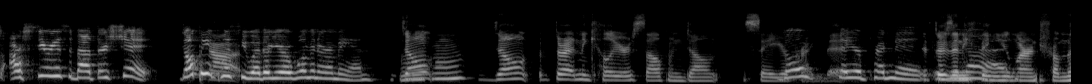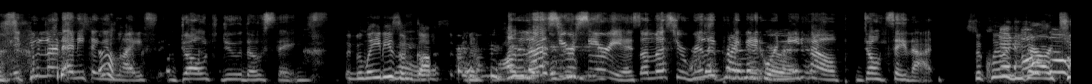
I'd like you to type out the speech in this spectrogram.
motherfuckers are serious about their shit. Don't be a Yeah. pussy whether you're a woman or a man. Don't Mhm. don't threaten to kill yourself and don't say you're Don't pregnant. say you're pregnant. if there's you're anything you learned from this, if you learn anything in life, don't do those things. The ladies Right. of gossip, and If you- Unless you're serious, unless you're really pregnant or need help, don't say that. So clearly, And these are our two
